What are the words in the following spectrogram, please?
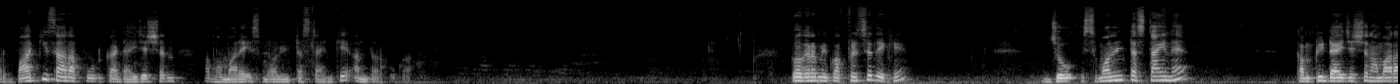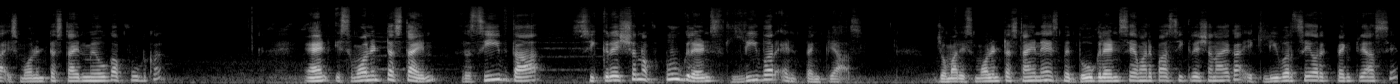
और बाकी सारा फ़ूड का डाइजेशन अब हमारे स्मॉल इंटेस्टाइन के अंदर होगा। तो अगर हम एक बार फिर से देखें, जो स्मॉल इंटेस्टाइन है कंप्लीट डाइजेशन हमारा स्मॉल इंटेस्टाइन में होगा फ़ूड का and small intestine receive the secretion of two glands liver and pancreas जो हमारे स्मॉल इंटेस्टाइन है, इसमें दो ग्लैंड से हमारे पास सिक्रेशन आएगा, एक लीवर से और एक पेंक्रियास से।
